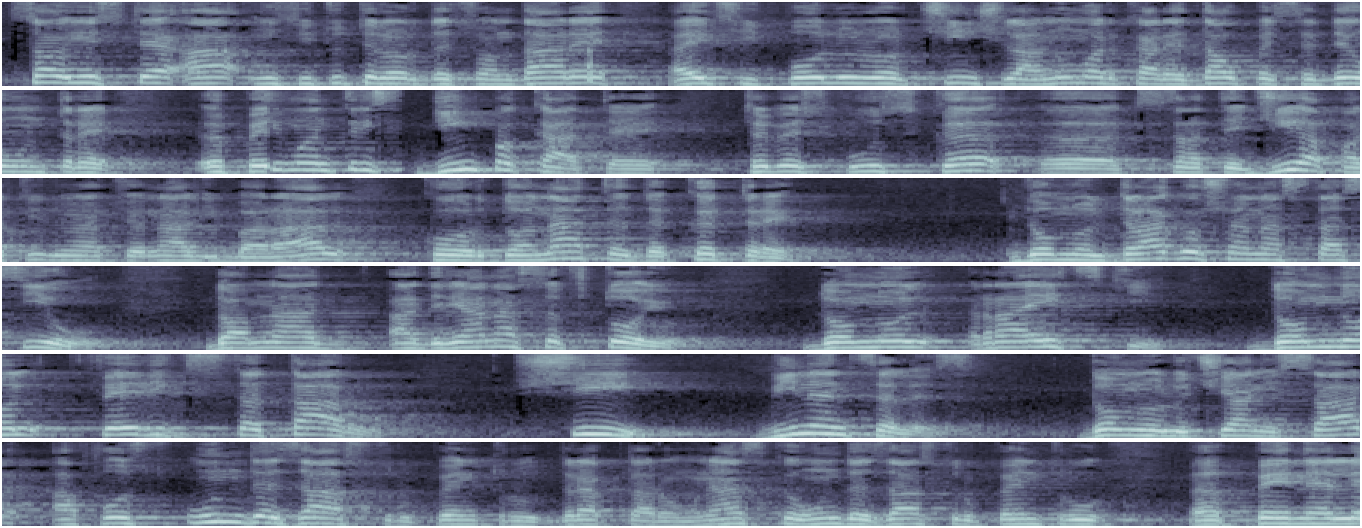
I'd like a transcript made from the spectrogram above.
sau este a institutelor de sondare, a exit polurilor 5 la număr, care dau PSD-ul între... Pe mă întrist. Din păcate, trebuie spus că uh, strategia Partidului Național Liberal, coordonată de către domnul Dragoș Anastasiu, doamna Adriana Săftoiu, domnul Raețchi, domnul Felix Stătaru și, bineînțeles, domnul Lucian Isar, a fost un dezastru pentru dreapta românească, un dezastru pentru uh, PNL.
